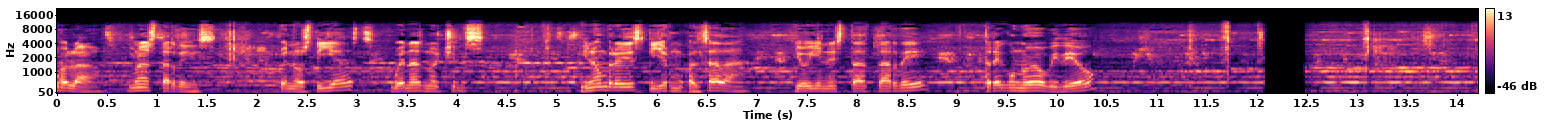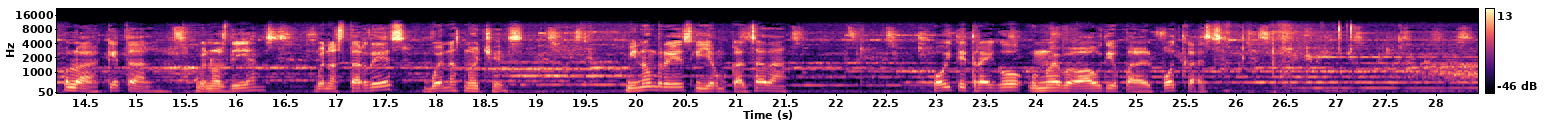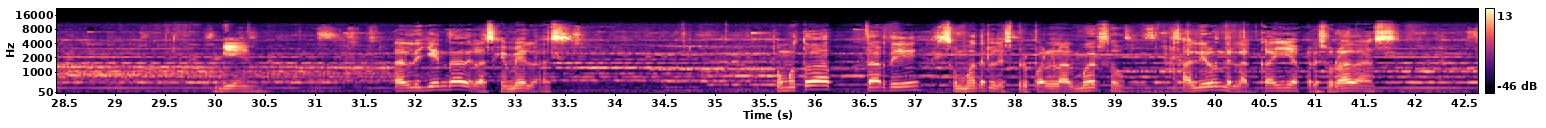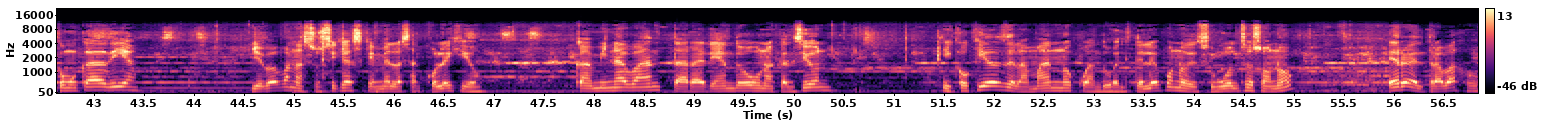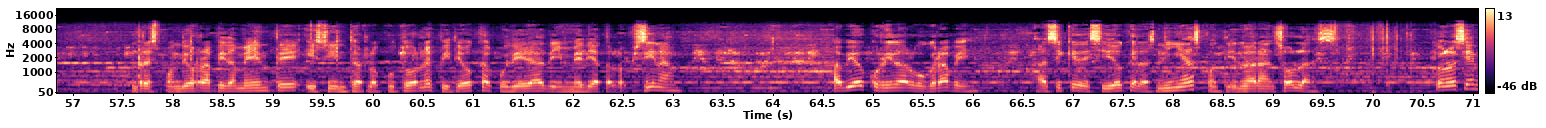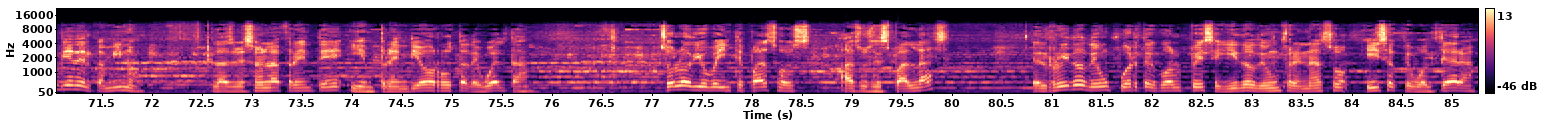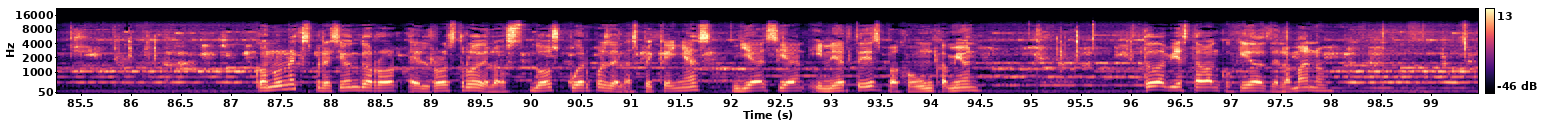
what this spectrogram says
Hola, buenas tardes, buenos días, buenas noches. Mi nombre es Guillermo Calzada y hoy en esta tarde traigo un nuevo video. Hola, ¿qué tal? Buenos días, buenas tardes, buenas noches. Mi nombre es Guillermo Calzada. Hoy te traigo un nuevo audio para el podcast. Bien. La leyenda de las gemelas. Como toda tarde, su madre les preparó el almuerzo. Salieron de la calle apresuradas, como cada día. Llevaban a sus hijas gemelas al colegio. Caminaban tarareando una canción y cogidas de la mano cuando el teléfono de su bolso sonó, era el trabajo. Respondió rápidamente y su interlocutor le pidió que acudiera de inmediato a la oficina. Había ocurrido algo grave, así que decidió que las niñas continuaran solas. Conocían bien el camino, las besó en la frente y emprendió ruta de vuelta. Solo dio 20 pasos a sus espaldas. El ruido de un fuerte golpe seguido de un frenazo hizo que volteara. Con una expresión de horror, el rostro de los dos cuerpos de las pequeñas yacían inertes bajo un camión. Todavía estaban cogidas de la mano.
